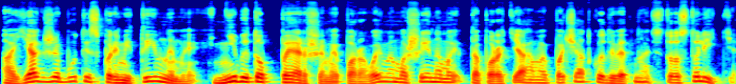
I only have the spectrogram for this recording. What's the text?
А як же бути з примітивними, нібито першими паровими машинами та паротягами початку 19 століття?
